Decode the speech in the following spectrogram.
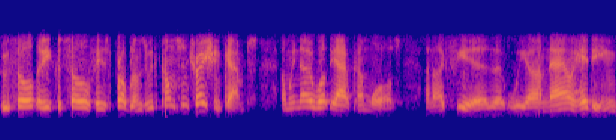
who thought that he could solve his problems with concentration camps. And we know what the outcome was. And I fear that we are now heading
